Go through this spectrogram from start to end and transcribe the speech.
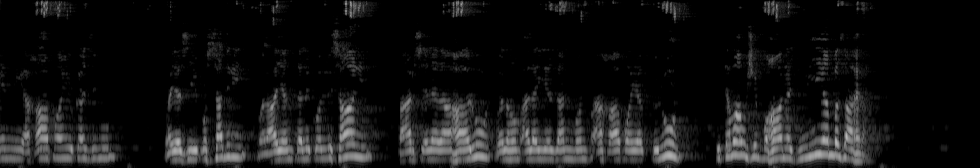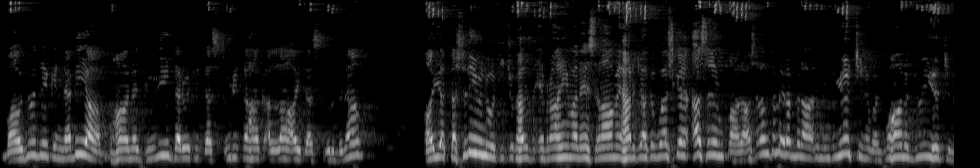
انی اخاف ان یکذبون ویزیق صدری ولا ينتلق اللسانی۔ فارسل الى ہارون ولہم علی ذنب فاخاف ان یقتلون، یہ تمام شب بحان جوئی ہم مظاہرہ باوجود ہے کہ نبی بحان جوئی دروتی دستوری تحق اللہ ای دستور بدام، آیا تسلیم نوتی چکہ حضرت ابراہیم علیہ السلام ہر جا کے گوش کے اسلم قال اسلم تو رب العالمین، تو یہ چیز نگوش وہاں جوئی ہے چیز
